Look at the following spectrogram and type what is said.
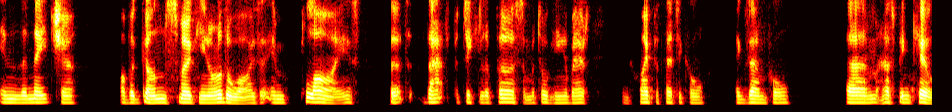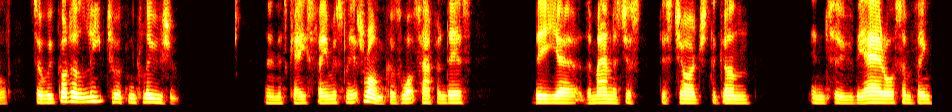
in the nature of a gun, smoking or otherwise, that implies that that particular person we're talking about in hypothetical example um, has been killed. So we've got to leap to a conclusion. And in this case, famously, it's wrong because what's happened is the uh, the man has just discharged the gun into the air or something,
